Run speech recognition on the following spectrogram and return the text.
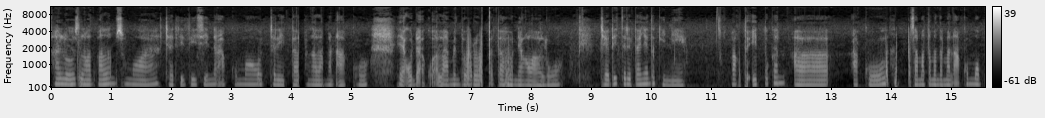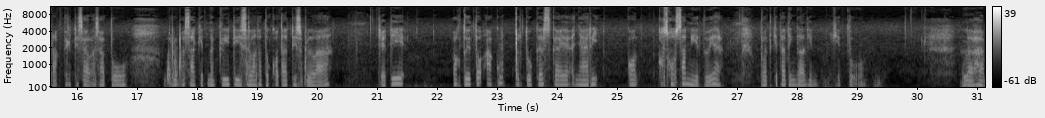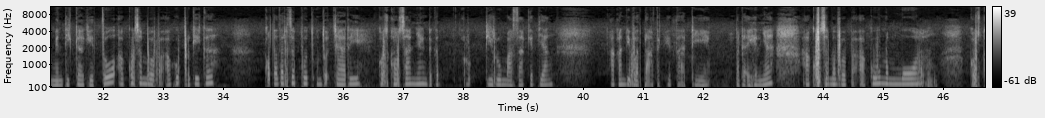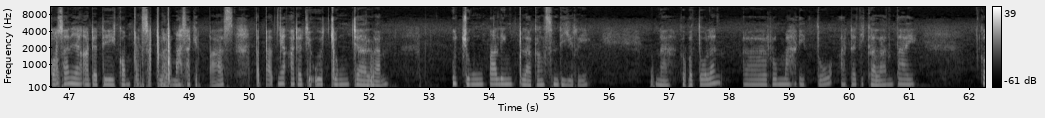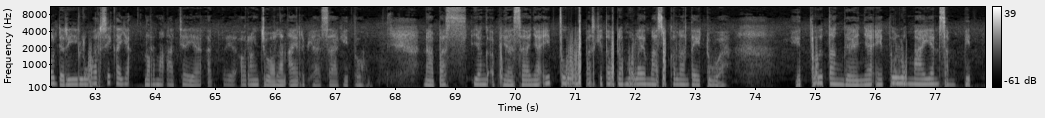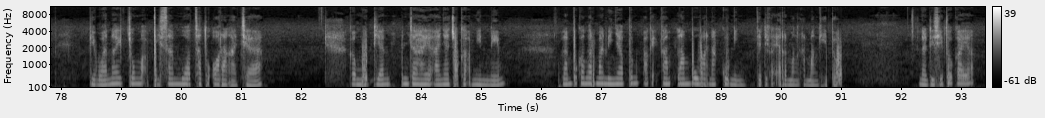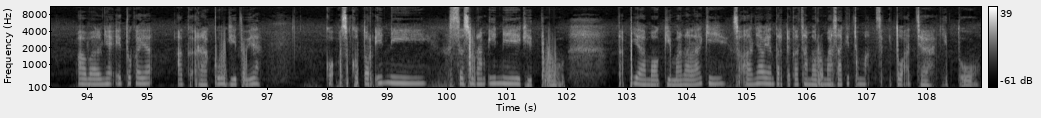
Halo, selamat malam semua. Jadi di sini aku mau cerita pengalaman aku yang udah aku alamin beberapa tahun yang lalu. Jadi ceritanya tuh gini. Waktu itu kan uh, aku sama teman-teman aku mau praktek di salah satu rumah sakit negeri di salah satu kota di sebelah. Jadi waktu itu aku bertugas kayak nyari kos-kosan gitu ya buat kita tinggalin gitu lah Hamin tiga gitu aku sama bapak aku pergi ke kota tersebut untuk cari kos-kosan yang deket di rumah sakit yang akan dibuat praktek tadi. Pada akhirnya aku sama bapak aku nemu kos-kosan yang ada di kompleks sebelah rumah sakit pas tepatnya ada di ujung jalan ujung paling belakang sendiri. Nah kebetulan uh, rumah itu ada tiga lantai. Kalau dari luar sih kayak normal aja ya kayak orang jualan air biasa gitu. Nah pas yang nggak biasanya itu pas kita udah mulai masuk ke lantai dua itu tangganya itu lumayan sempit di mana cuma bisa muat satu orang aja. Kemudian pencahayaannya juga minim lampu kamar mandinya pun pakai lampu warna kuning. Jadi kayak remang-remang gitu. Nah di situ kayak awalnya itu kayak agak ragu gitu ya. Kok sekotor ini sesuram ini gitu. Tapi ya mau gimana lagi? Soalnya yang terdekat sama rumah sakit cuma itu aja gitu.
